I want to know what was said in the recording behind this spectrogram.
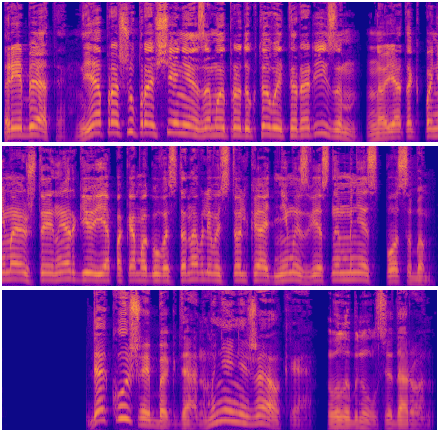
«Ребята, я прошу прощения за мой продуктовый терроризм, но я так понимаю, что энергию я пока могу восстанавливать только одним известным мне способом». «Да кушай, Богдан, мне не жалко», — улыбнулся Дарон.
